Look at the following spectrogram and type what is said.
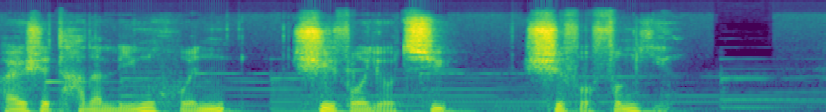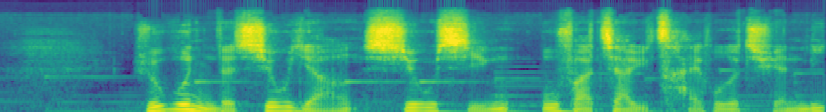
而是他的灵魂是否有趣，是否丰盈。如果你的修养修行无法驾驭财富和权力，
